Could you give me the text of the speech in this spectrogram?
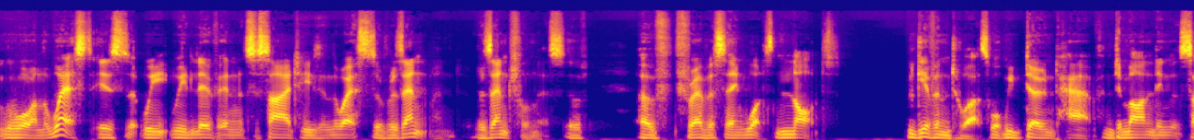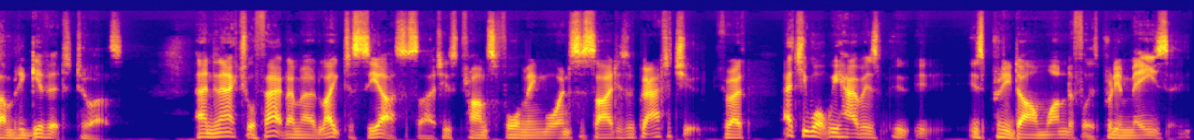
the war on the West is that we, we live in societies in the West of resentment, resentfulness, of, of forever saying what's not given to us, what we don't have, and demanding that somebody give it to us. And in actual fact, I mean, I'd like to see our societies transforming more into societies of gratitude. Right? Actually, what we have is, is pretty darn wonderful. It's pretty amazing.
